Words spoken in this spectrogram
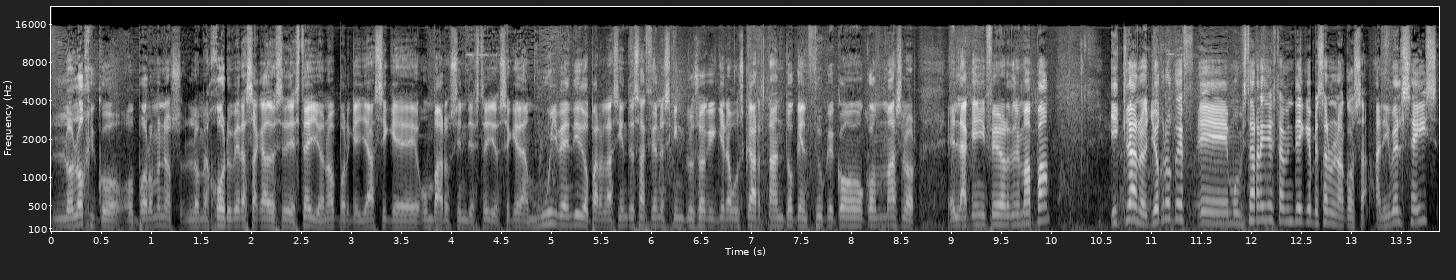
Lo lógico, o por lo menos lo mejor, hubiera sacado ese destello, ¿no? Porque ya sí que un Varus sin destello se queda muy vendido para las siguientes acciones que incluso que quiera buscar tanto Kenzuke como con Maslor en la que inferior del mapa. Y claro, yo creo que eh, Movistar Raiders también tiene que pensar una cosa. A nivel 6,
